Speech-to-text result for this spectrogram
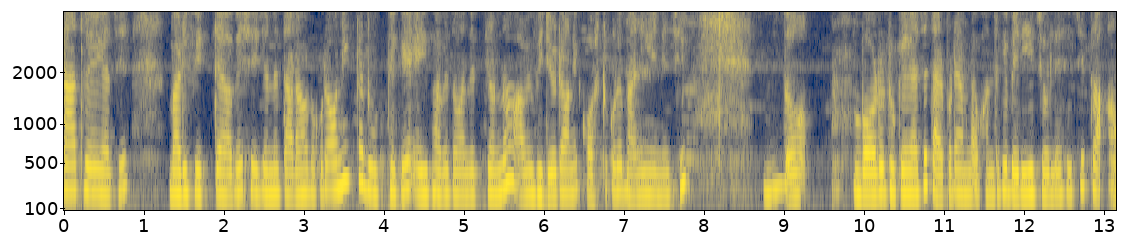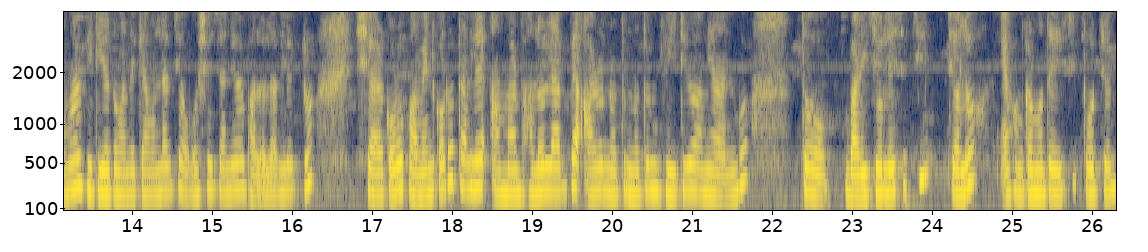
রাত হয়ে গেছে বাড়ি ফিরতে হবে, সেই জন্য তাড়াহুড়ো করে অনেকটা দূর থেকে এইভাবে তোমাদের জন্য আমি ভিডিওটা অনেক কষ্ট করে বানিয়ে এনেছি। তো বড় ঢুকে গেছে, তারপরে আমরা ওখান থেকে বেরিয়ে চলে এসেছি। তো আমার ভিডিও তোমাদের কেমন লাগছে অবশ্যই জানিও, আর ভালো লাগলে একটু শেয়ার করো কমেন্ট করো, তাহলে আমার ভালো লাগবে। আরও নতুন নতুন ভিডিও আমি আনব। তো বাড়ি চলে এসেছি, চলো এখনকার মতো এই পর্যন্ত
